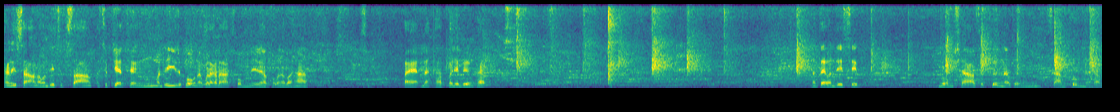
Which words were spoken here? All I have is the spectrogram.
ครั้งที่3ในวันที่ 13 17 ถึงวันที่ 26 นะกรกฎาคมนี้นะครับ2558 นะครับ ก็อย่าลืมครับ ตั้งแต่วันที่ 10โมงเช้าสิบครึ่งนะถึง3ทุ่มนะครับ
